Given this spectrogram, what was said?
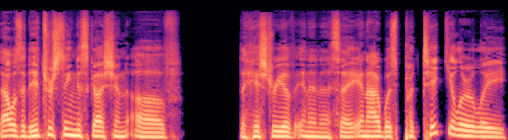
That was an interesting discussion of the history of NNSA, and I was particularly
